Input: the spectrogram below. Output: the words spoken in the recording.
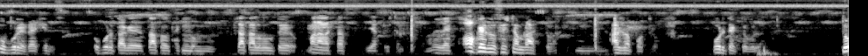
উপরে রেখে দিছে। উপরে তাকে চাতাল থাকতো। চাতাল বলতে মানে আর একটা ইয়া সিস্টেম মানে অকেজো সিস্টেম রাখতো আসবাবপত্র পরিত্যক্তগুলো। তো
